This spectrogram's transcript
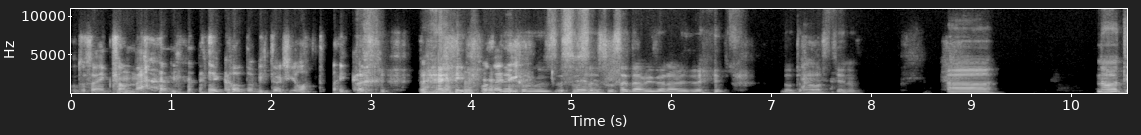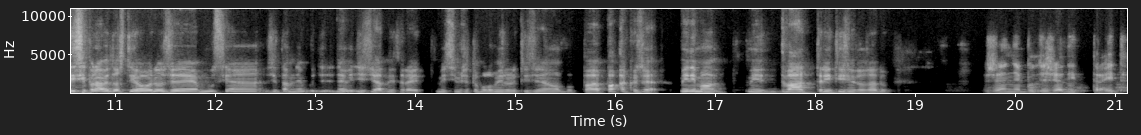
Tu sa niekto na... Niekoho to vytočilo. to Lakers. Hej, niekomu sus- sus- suseda vyzerá, že dotrhal stenu. A, no ty si práve dosť hovoril, že musia, že tam nebude, nevidíš žiadny trade. Myslím, že to bolo minulý týždeň, alebo pa, pa, akože minimálne 2-3 týždne dozadu. Že nebude žiadny trade.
